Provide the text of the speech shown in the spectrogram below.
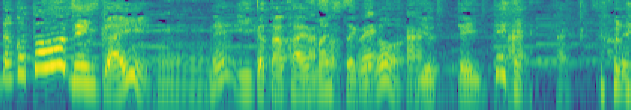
たことを前回、ね、言い方は変えましたけど、言っていて、はい。それ、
